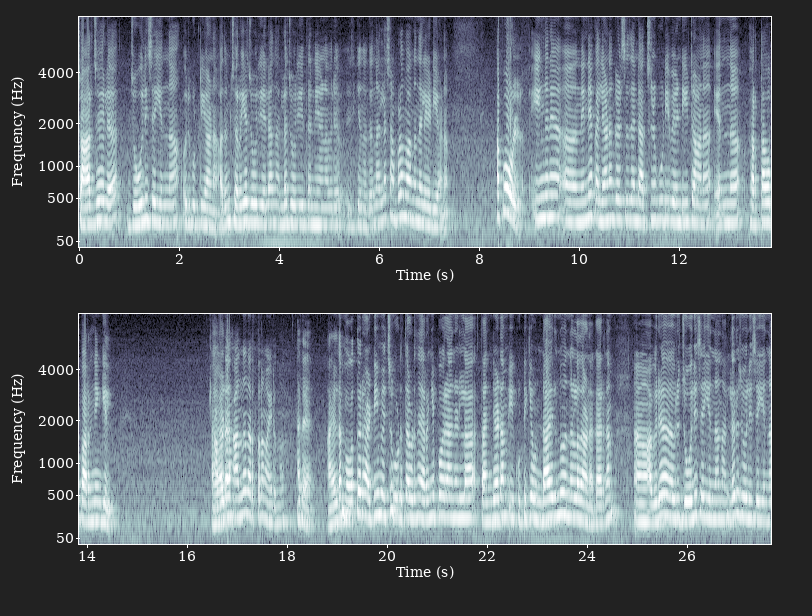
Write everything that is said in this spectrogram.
ഷാർജയിൽ ജോലി ചെയ്യുന്ന ഒരു കുട്ടിയാണ്. അതും ചെറിയ ജോലിയല്ല നല്ല ജോലിയിൽ തന്നെയാണ് അവർ ഇരിക്കുന്നത്. നല്ല ശമ്പളം വാങ്ങുന്ന ലേഡിയാണ്. അപ്പോൾ ഇങ്ങനെ നിന്നെ കല്യാണം കഴിച്ചത് എന്റെ അച്ഛനു കൂടി വേണ്ടിയിട്ടാണ് എന്ന് ഭർത്താവ് പറഞ്ഞെങ്കിൽ അവിടെ അന്ന് നിർത്തണമായിരുന്നു. അതെ. അയാളുടെ മുഖത്തൊരു അടിയും വെച്ച് കൊടുത്ത് അവിടുന്ന് ഇറങ്ങിപ്പോരാനുള്ള തന്റെ ഇടം ഈ കുട്ടിക്ക് ഉണ്ടായിരുന്നു എന്നുള്ളതാണ്. കാരണം അവർ ഒരു ജോലി ചെയ്യുന്ന നല്ലൊരു ജോലി ചെയ്യുന്ന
